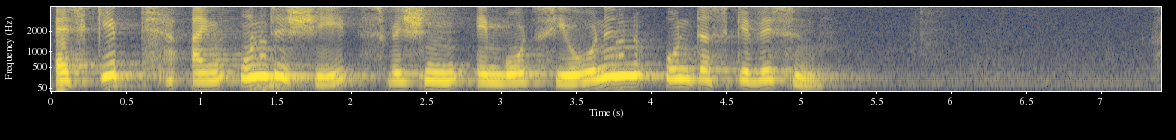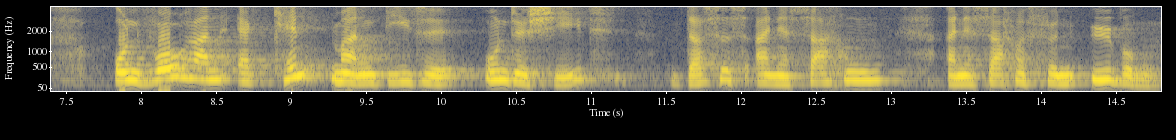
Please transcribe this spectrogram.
es gibt einen Unterschied zwischen Emotionen und das Gewissen. Und woran erkennt man diesen Unterschied? Das ist eine Sache, eine Sache von Übung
